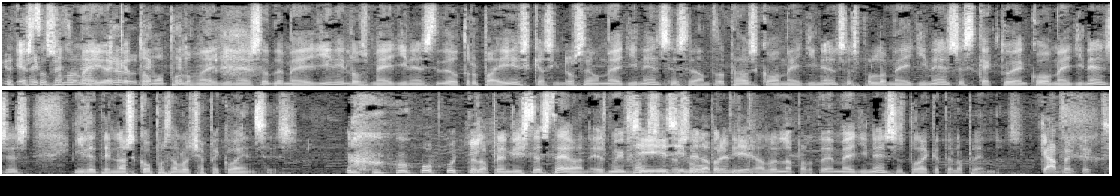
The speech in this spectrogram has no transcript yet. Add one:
Esta es una medida que tomo por los medellinenses de Medellín y los medellinenses de otro país, que así no sean medellinenses, serán tratados como medellinenses por los medellinenses, que actúen como medellinenses y le den las copas a los chapecoenses. ¿Te lo aprendiste, Esteban? Es muy fácil, Sí, sí, me solo lo aprendí. practicarlo en la parte de medellinenses para que te lo aprendas. Ya, perfecto.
